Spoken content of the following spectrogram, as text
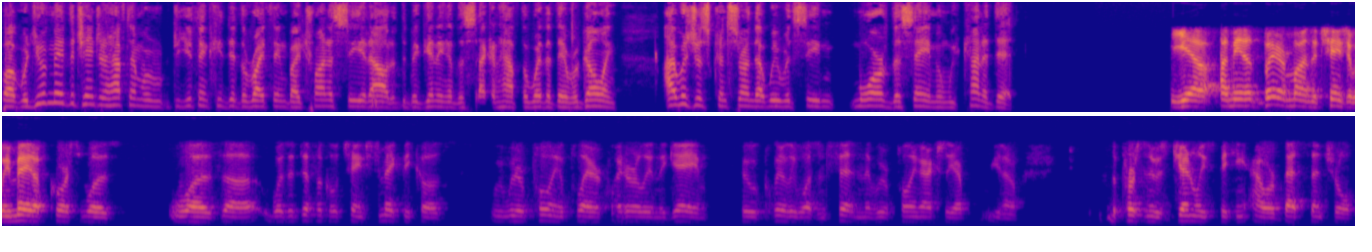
but would you have made the change at halftime, or do you think he did the right thing by trying to see it out at the beginning of the second half, the way that they were going? I was just concerned that we would see more of the same, and we kind of did. Yeah, I mean, bear in mind the change that we made, of course, was was uh, was a difficult change to make because we, we were pulling a player quite early in the game who clearly wasn't fit, and then we were pulling actually our, you know, the person who was generally speaking our best central,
